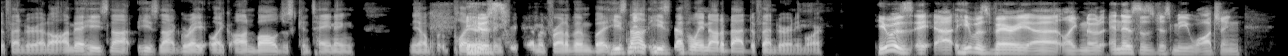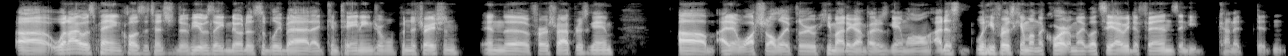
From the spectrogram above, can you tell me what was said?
defender at all. I mean, he's not he's not great like on ball, just containing you know players was- and keeping them in front of him. But he's not he's definitely not a bad defender anymore. He was eh, uh, he was very uh like not- and this is just me watching. Uh, when I was paying close attention to him, he was like noticeably bad at containing dribble penetration in the first Raptors game. Um, I didn't watch it all the way through. He might have gotten better as game long. I just when he first came on the court, I'm like, let's see how he defends, and he kind of didn't.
